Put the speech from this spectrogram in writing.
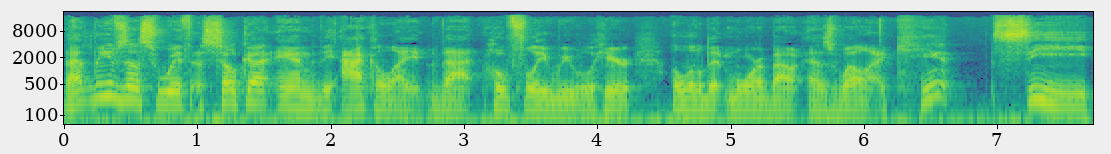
that leaves us with Ahsoka and the Acolyte that hopefully we will hear a little bit more about as well. I can't see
